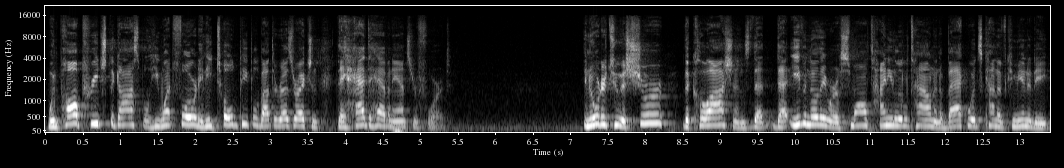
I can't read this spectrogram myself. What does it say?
When Paul preached the gospel, he went forward and he told people about the resurrection. They had to have an answer for it. In order to assure the Colossians that, that even though they were a small, tiny little town in a backwoods kind of community,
